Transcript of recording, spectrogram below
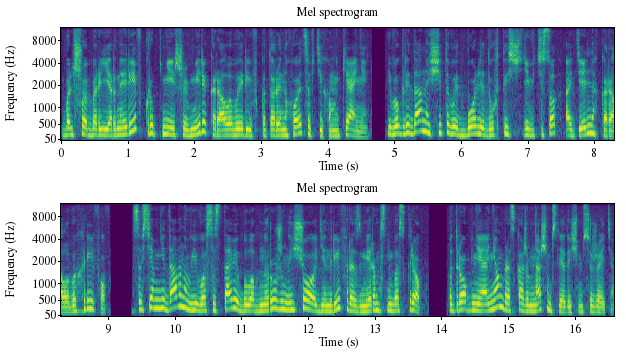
Большой барьерный риф – крупнейший в мире коралловый риф, который находится в Тихом океане. Его гряда насчитывает более 2900 отдельных коралловых рифов. Совсем недавно в его составе был обнаружен еще один риф размером с небоскреб. Подробнее о нем расскажем в нашем следующем сюжете.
